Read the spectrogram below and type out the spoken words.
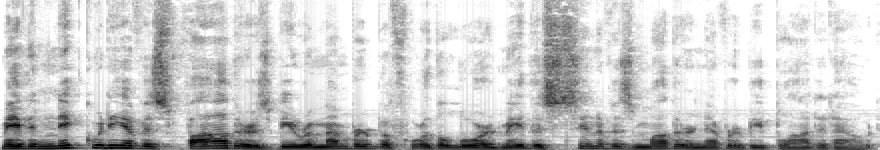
May the iniquity of his fathers be remembered before the Lord. May the sin of his mother never be blotted out.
